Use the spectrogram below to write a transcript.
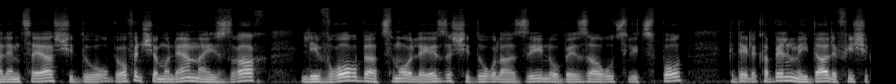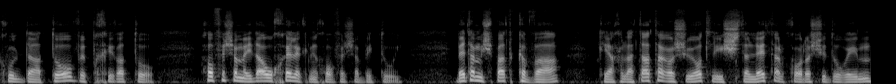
על אמצעי השידור, באופן שמונע מהאזרח לברור בעצמו לאיזה שידור להאזין או באיזה ערוץ לצפות, כדי לקבל מידע לפי שיקול דעתו ובחירתו. חופש המידע הוא חלק מחופש הביטוי. בית המשפט קבע כי החלטת הרשויות להשתלט על כל השידורים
